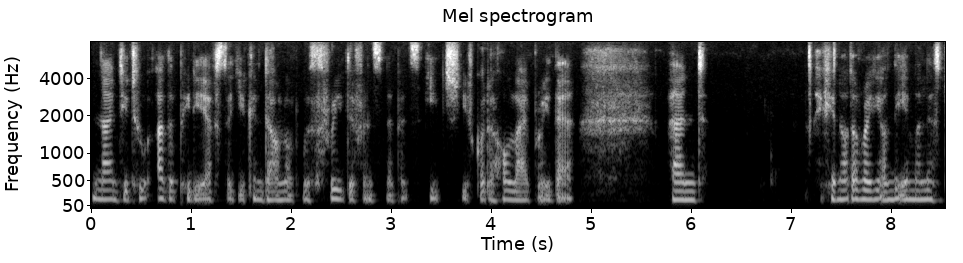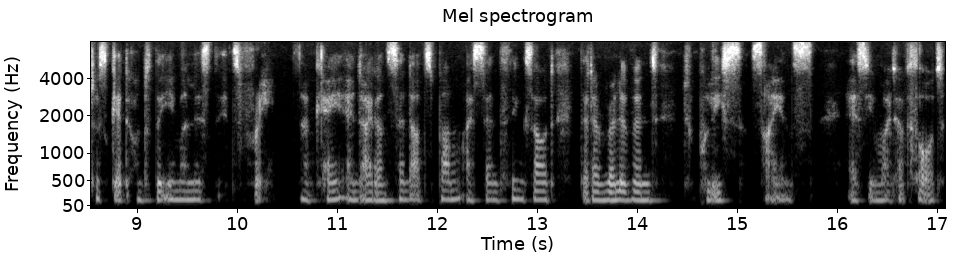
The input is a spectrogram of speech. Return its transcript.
92 other PDFs that you can download with three different snippets each. You've got a whole library there. And if you're not already on the email list, just get onto the email list. It's free. Okay. And I don't send out spam. I send things out that are relevant to police science, as you might have thought.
